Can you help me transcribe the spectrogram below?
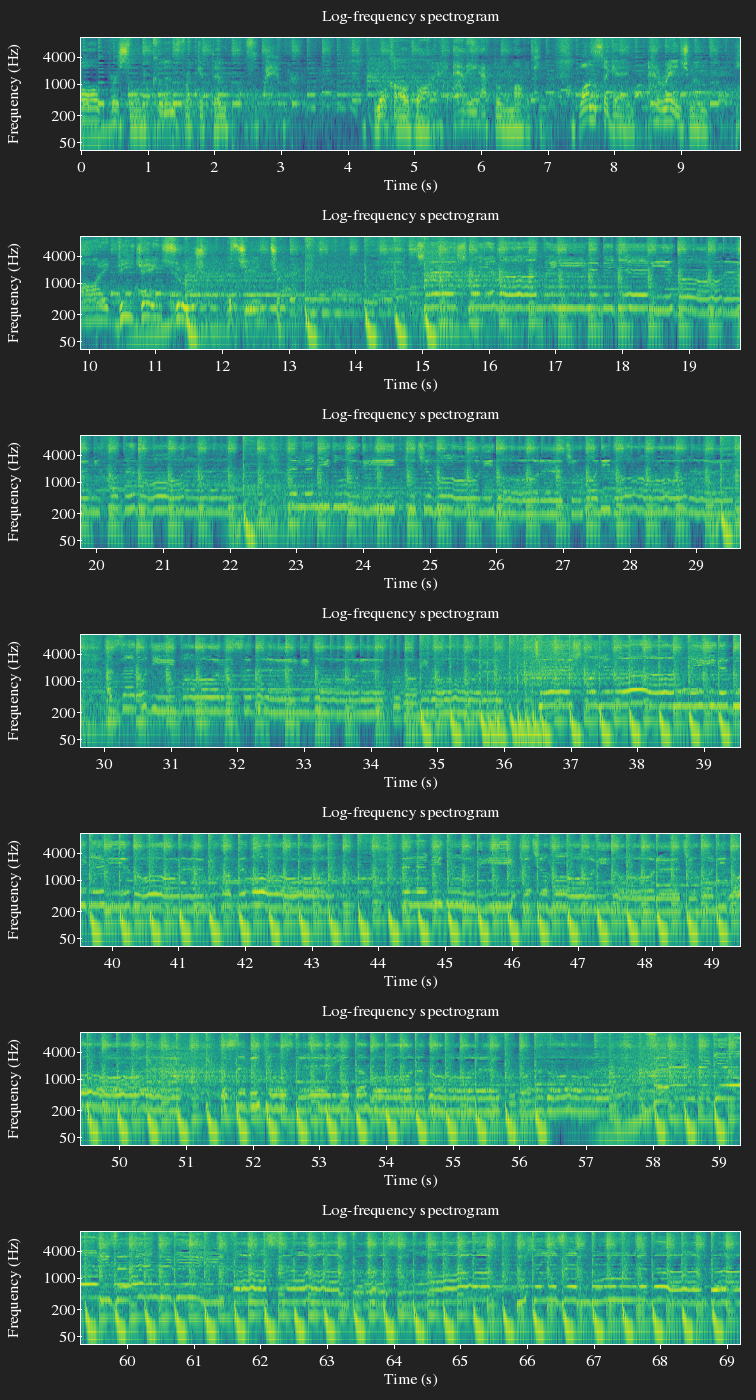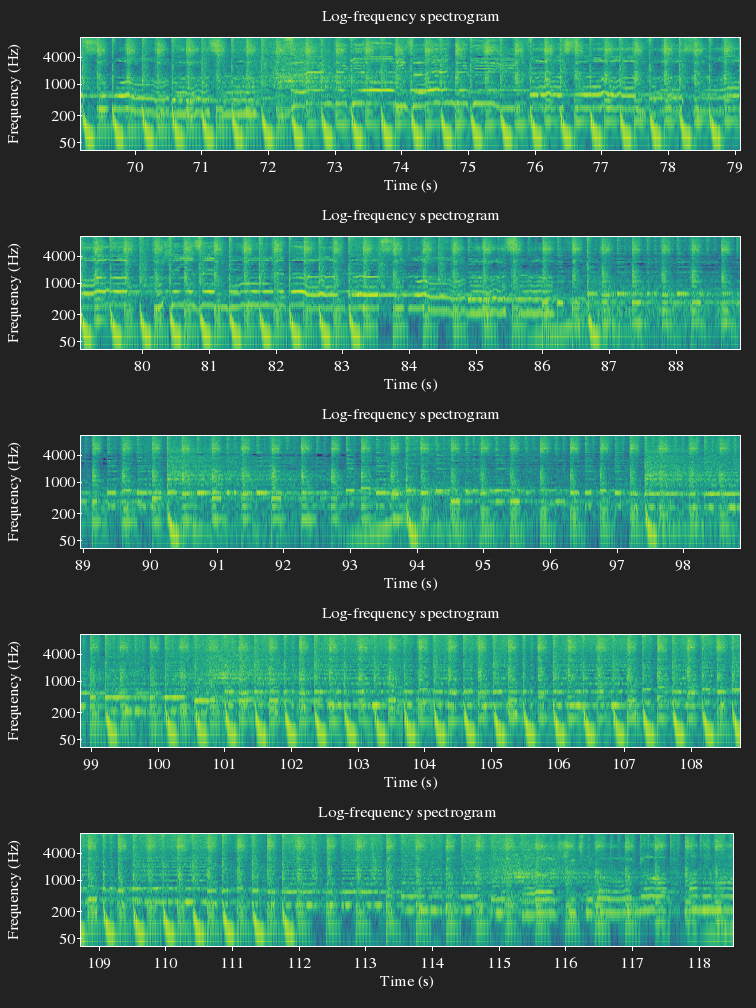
all person couldn't forget them forever. Local boy Ali Abdul Maliki. Once again, arrangement by DJ Surush SG Track. mărudivă Amém.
